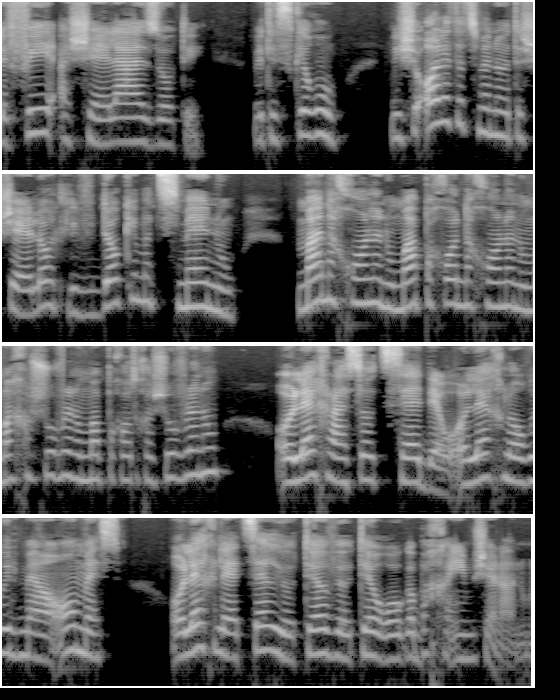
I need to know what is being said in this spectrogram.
לפי השאלה הזאתי. ותזכרו, לשאול את עצמנו את השאלות, לבדוק עם עצמנו מה נכון לנו, מה פחות נכון לנו, מה חשוב לנו, מה פחות חשוב לנו, הולך לעשות סדר, הולך להוריד מהעומס, הולך לייצר יותר ויותר רוגע בחיים שלנו.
